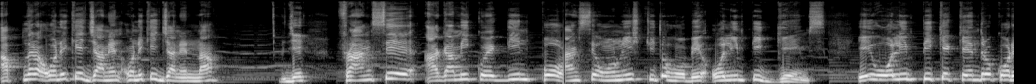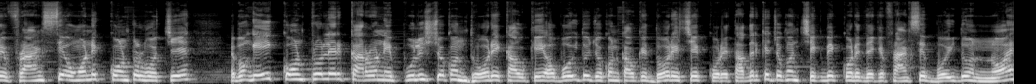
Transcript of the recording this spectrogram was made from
আপনারা অনেকেই জানেন অনেকেই জানেন না যে ফ্রান্সে আগামী কয়েকদিন পর ফ্রান্সে অনুষ্ঠিত হবে অলিম্পিক গেমস। এই অলিম্পিককে কেন্দ্র করে ফ্রান্সে অনেক কন্ট্রোল হচ্ছে এবং এই কন্ট্রোলের কারণে পুলিশ যখন ধরে কাউকে, অবৈধ যখন কাউকে ধরে চেক করে, তাদেরকে যখন চেক ব্যাক করে দেখে ফ্রান্সে বৈধ নয়,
